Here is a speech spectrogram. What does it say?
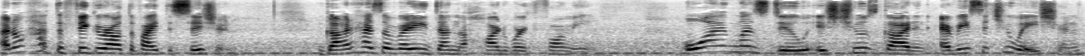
I don't have to figure out the right decision. God has already done the hard work for me. All I must do is choose God in every situation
